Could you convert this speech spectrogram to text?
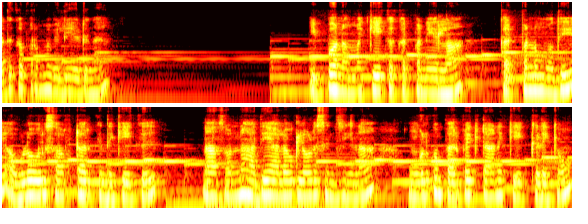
அதுக்கப்புறமா வெளியே எடுங்க இப்போ நம்ம கேக்கை கட் பண்ணிடலாம். கட் பண்ணும்போதே அவ்வளோ ஒரு சாஃப்டாக இருக்குது இந்த கேக்கு நான் சொன்ன அதே அளவுகளோடு செஞ்சிங்கன்னா உங்களுக்கும் பெர்ஃபெக்டான கேக் கிடைக்கும்.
